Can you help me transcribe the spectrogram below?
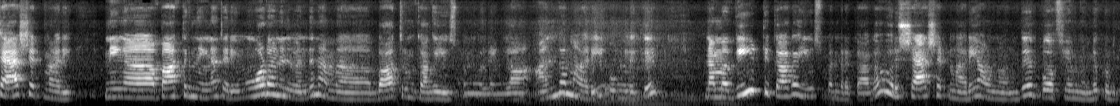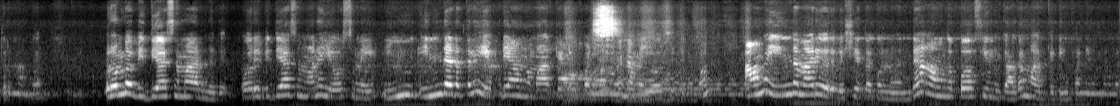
ஷேஷட் மாதிரி. நீங்கள் பார்த்துருந்தீங்கன்னா தெரியும் ஓடோனில் வந்து நம்ம பாத்ரூம்க்காக யூஸ் பண்ணுவோம் இல்லைங்களா? அந்த மாதிரி உங்களுக்கு நம்ம வீட்டுக்காக யூஸ் பண்ணுறதுக்காக ஒரு ஷேஷட் மாதிரி அவங்க வந்து பர்ஃப்யூம் வந்து கொடுத்துருந்தாங்க. ரொம்ப வித்தியாசமா இருந்தது. ஒரு வித்தியாசமான யோசனை. இந்- இந்த இடத்துல எப்படி அவங்க மார்க்கெட்டிங் பண்ணுவாங்க நம்ம யோசிக்கிறப்போ அவங்க இந்த மாதிரி ஒரு விஷயத்த கொண்டு வந்து அவங்க பெர்ஃப்யூமுக்காக மார்க்கெட்டிங் பண்ணியிருந்தாங்க.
